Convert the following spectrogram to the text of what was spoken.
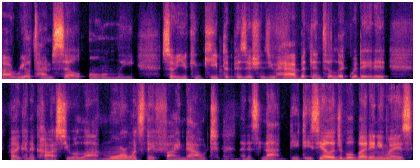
uh, real time sell only. So you can keep the positions you have, but then to liquidate it, probably going to cost you a lot more once they find out that it's not DTC eligible. But anyways,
